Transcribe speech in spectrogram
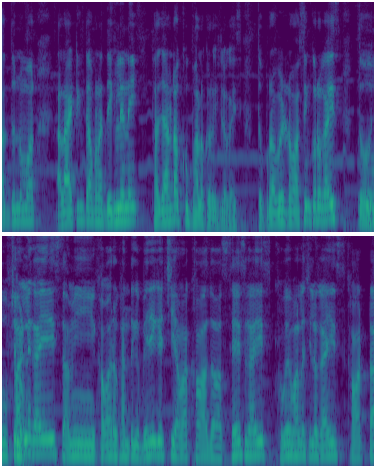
আর দু নম্বর লাইটিং তো আপনারা দেখলে নেই সাজানোটাও খুব ভালো করে করেছিল গাইস তো পুরো ভিডিওটা ওয়াশিং করো গাইস তো ফাইনালি গাইস আমি খাবার ওখান থেকে বেরিয়ে গেছি আমার খাওয়া দাওয়া শেষ গাইস খুবই ভালো ছিল গাইস খাবারটা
